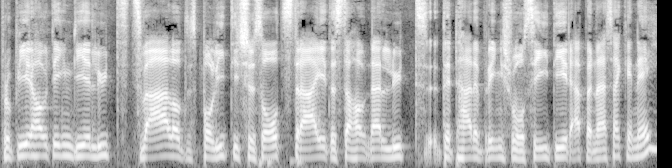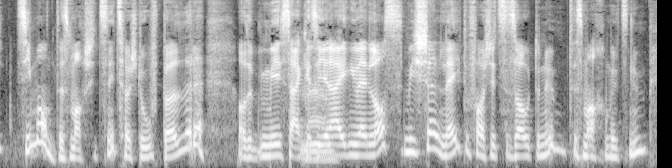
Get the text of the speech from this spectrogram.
probier halt irgendwie Leute zu wählen oder das Politische so zu drehen, dass du halt dann Leute dorthin bringst, wo sie dir eben dann sagen, nein, Simon, das machst du jetzt nicht, sollst du aufböllern. Oder bei mir sagen nein. sie dann irgendwann, los, Michel, nein, du fährst jetzt das Auto nicht mehr, das machen wir jetzt nicht mehr.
